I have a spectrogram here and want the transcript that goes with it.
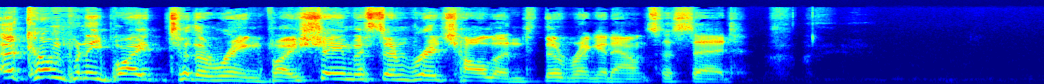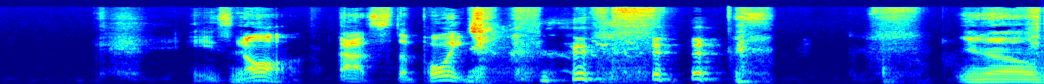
accompanied by to the ring by Sheamus and Ridge Holland. The ring announcer said. He's not. That's the point. You know,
